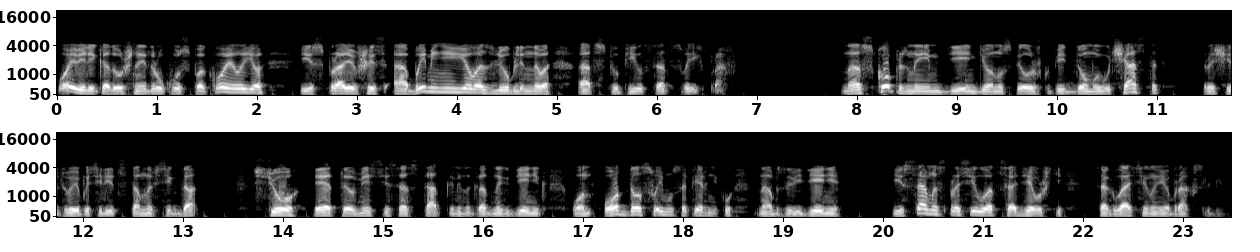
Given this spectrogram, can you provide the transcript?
Мой великодушный друг успокоил ее и, справившись об имени ее возлюбленного, отступился от своих прав. На скопленные им деньги он успел уже купить дом и участок, рассчитывая поселиться там навсегда — все это вместе с остатками наградных денег он отдал своему сопернику на обзаведение и сам и спросил у отца девушки согласия на ее брак с любимым.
